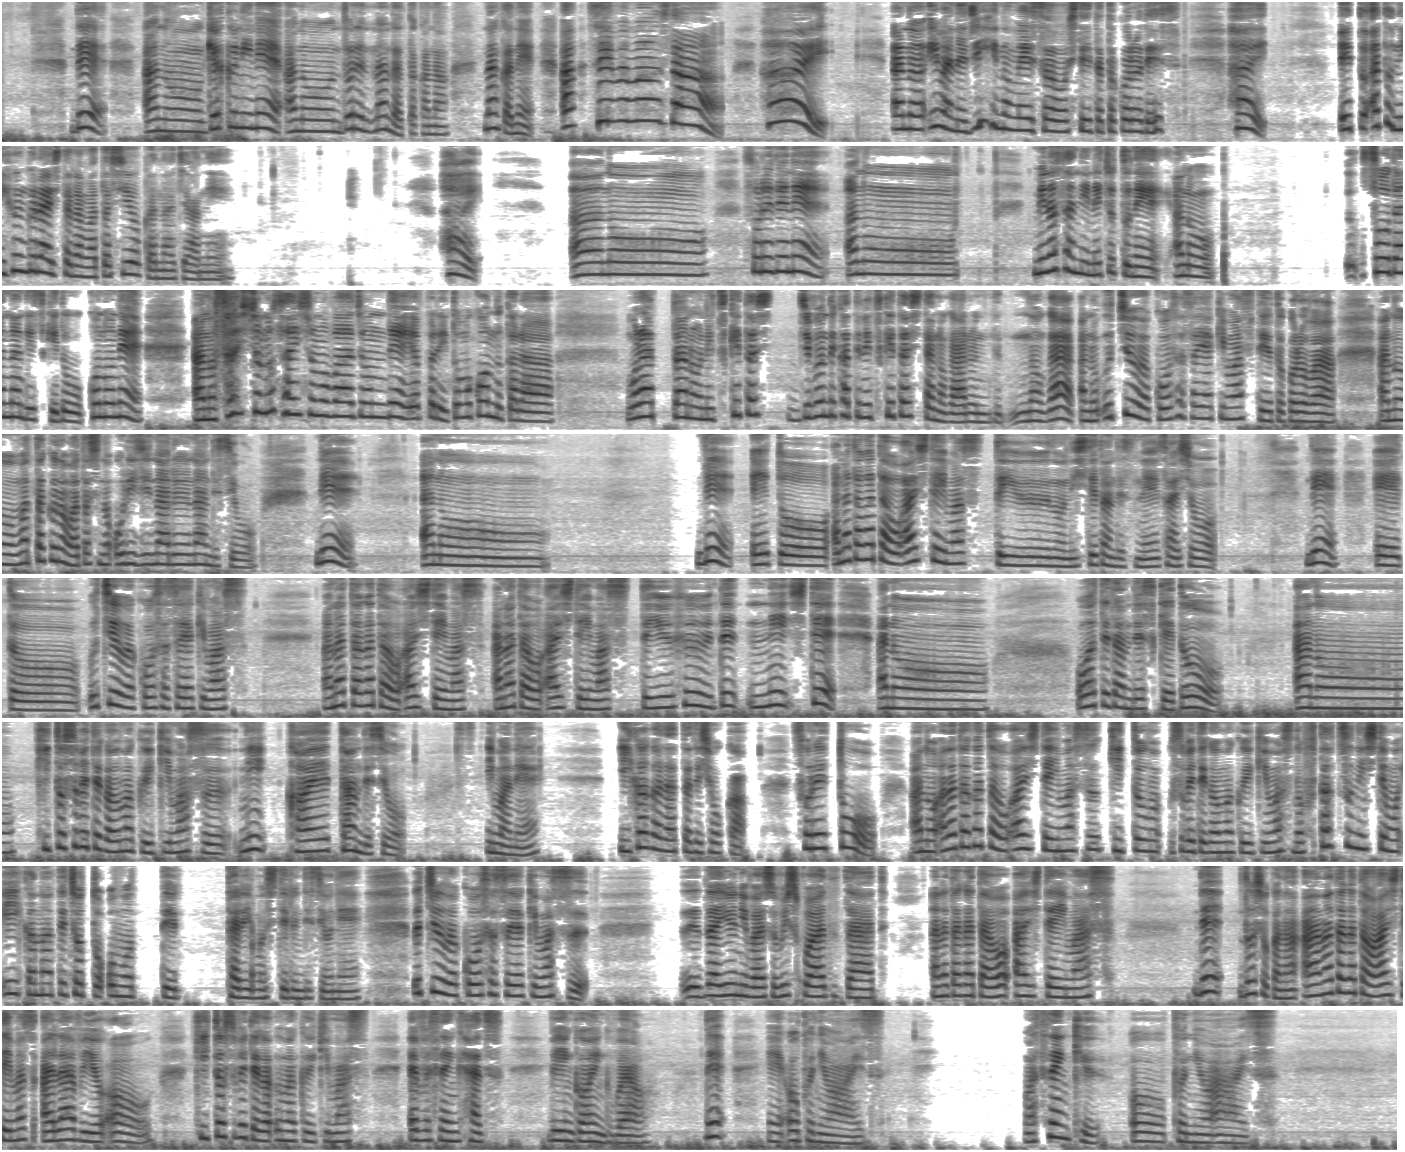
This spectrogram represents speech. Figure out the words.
で、あの、逆にね、あの、どれ、なんだったかななんかね、あ、セイムムーンさんはい。あの、今ね、慈悲の瞑想をしていたところです。はい。えっと、あと2分ぐらいしたらまたしようかな、じゃあね。はい。あのー、それでね、あのー、皆さんにね、ちょっとね、あの、相談なんですけど、このね、あの、最初の最初のバージョンで、やっぱりトモコンヌからもらったのに付け足し、自分で勝手に付け足したのがあるのが、あの、宇宙はこう囁きますっていうところは、あの、全くの私のオリジナルなんですよ。で、あのーで、えっ、ー、と、あなた方を愛していますっていうのにしてたんですね、最初。で、えっ、ー、と、宇宙はこう囁きます。あなた方を愛しています。あなたを愛しています。っていう風で、にして、あのー、終わってたんですけど、あの、きっとすべてがうまくいきますに変えたんですよ。今ね。いかがだったでしょうか？それと、あの、あなた方を愛しています。きっとすべてがうまくいきますの二つにしてもいいかなってちょっと思ってたりもしてるんですよね。宇宙はこう囁きます。The universe whispered that あなた方を愛しています。で、どうしようかな。あなた方を愛しています。I love you all. きっとすべてがうまくいきます。Everything has been going well. で、えー、open your eyes. まあ、thank you, open your eyes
